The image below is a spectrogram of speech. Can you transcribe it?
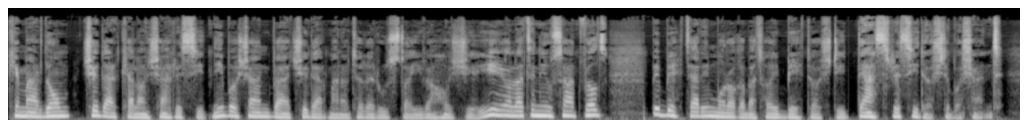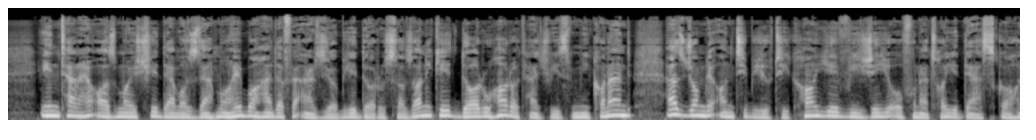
که مردم چه در کلان شهر سیدنی باشند و چه در مناطق روستایی و حاشیه‌ای ایالت نیو ساوت به بهترین مراقبت های بهداشتی دسترسی داشته باشند. این طرح آزمایشی دوازده ماهه با هدف ارزیابی داروسازانی که داروها را تجویز می کنند از جمله آنتیبیوتیک های ویژه عفونت های دستگاه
